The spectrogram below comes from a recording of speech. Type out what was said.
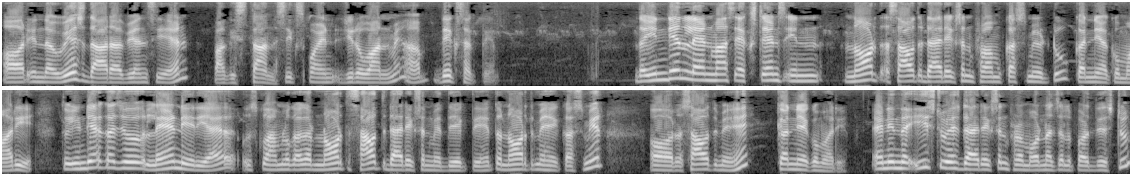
और in the west, the Arabian Sea and Pakistan. 6.01 में आप देख सकते हैं। Indian land mass extends in north south direction from Kashmir to Kanyakumari तो इंडिया का जो लैंड एरिया है, उसको हम लोग अगर नॉर्थ साउथ डायरेक्शन में देखते हैं तो नॉर्थ में है कश्मीर और साउथ में है Kanyakumari and in the east west direction from Arunachal Pradesh to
